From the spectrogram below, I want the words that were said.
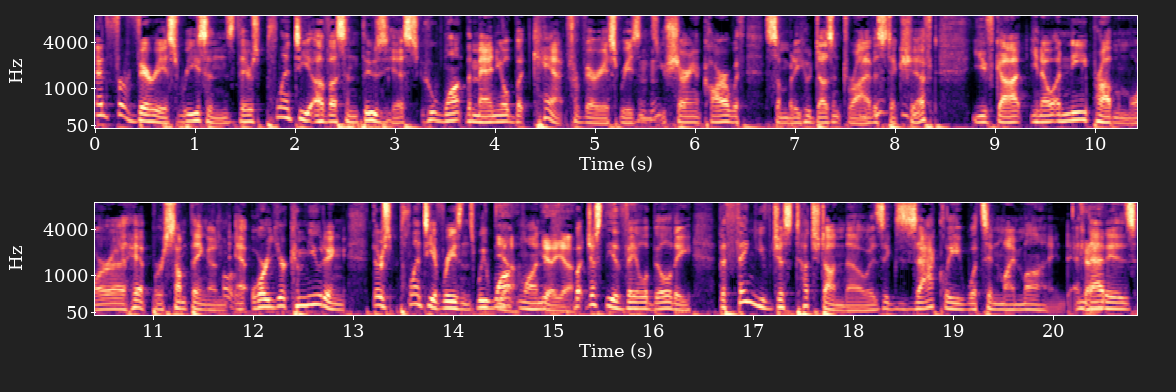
And for various reasons, there's plenty of us enthusiasts who want the manual but can't for various reasons. Mm-hmm. You're sharing a car with somebody who doesn't drive a mm-hmm. stick mm-hmm. shift. You've got, you know, a knee problem or a hip or something, and, or you're commuting. There's plenty of reasons. We want Yeah. one, Yeah, yeah. but just the availability. The thing you've just touched on, though, is exactly what's in my mind, and that is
